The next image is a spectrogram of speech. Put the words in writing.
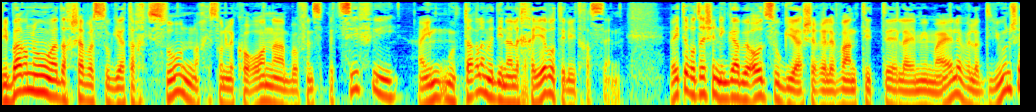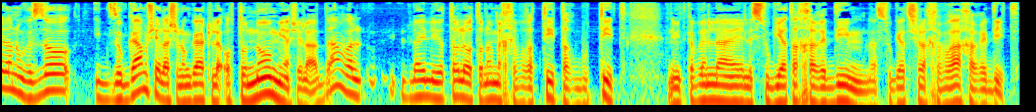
דיברנו עד עכשיו על סוגיית החיסון, החיסון לקורונה באופן ספציפי, האם מותר למדינה לחייב אותי להתחסן. והייתי רוצה שניגע בעוד סוגיה שרלוונטית אה, לימים האלה ולדיון שלנו, וזו גם שאלה שנוגעת לאוטונומיה של האדם, אבל אולי יותר לאוטונומיה חברתית, תרבותית. אני מתכוון לסוגיית החרדים, לסוגיית של החברה החרדית.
